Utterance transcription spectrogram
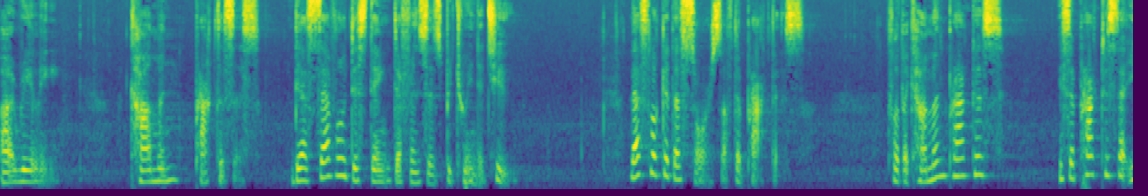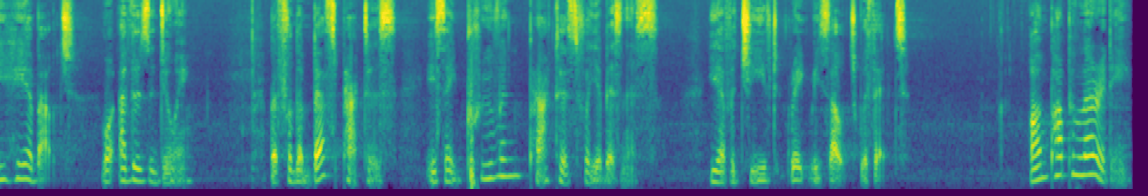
are really common practices. There are several distinct differences between the two. Let's look at the source of the practice. For the common practice, it's a practice that you hear about, what others are doing. But for the best practice, it's a proven practice for your business. You have achieved great results with it. On popularity,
